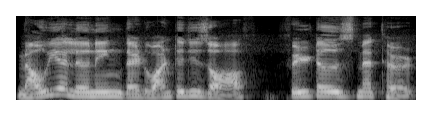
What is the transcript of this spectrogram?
Now we are learning the advantages of filters method.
